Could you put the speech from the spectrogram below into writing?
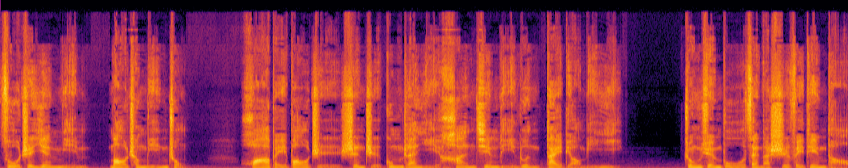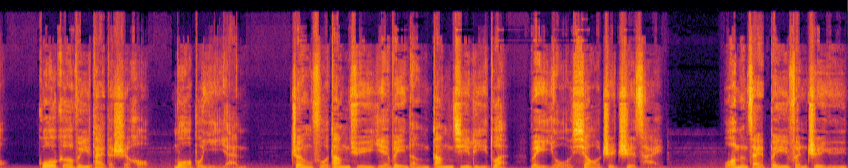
组织烟民，冒称民众，华北报纸甚至公然以汉奸理论代表民意。中宣部在那是非颠倒、国格危殆的时候，莫不一言。政府当局也未能当机立断为有效之制裁，我们在悲愤之余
